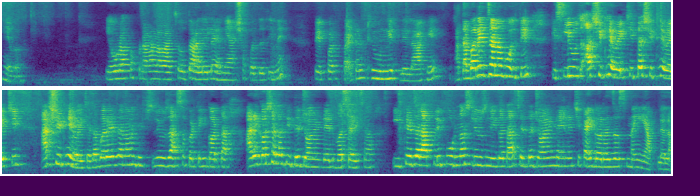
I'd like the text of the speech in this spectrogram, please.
हे बघ एवढा कपडा मला वाचवता आलेला आहे मी अशा पद्धतीने. पेपर पॅटर्न ठेवून घेतलेला आहे. आता बरेच जण बोलतील की स्लीव्ज अशी ठेवायची तशी ठेवायची अशी ठेवायची. आता बरेच जण म्हणजे स्लीव्ज असं कटिंग करतात. अरे कशाला तिथे जॉईंट देत बसायचा? इथे जर आपली पूर्ण स्लीव्ज निघत असेल तर जॉईंट देण्याची काही गरजच नाही आहे आपल्याला.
